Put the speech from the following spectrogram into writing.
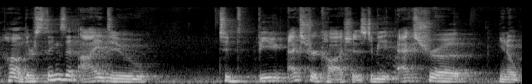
huh, there's things that I do to be extra cautious, to be mm-hmm. extra, you know,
